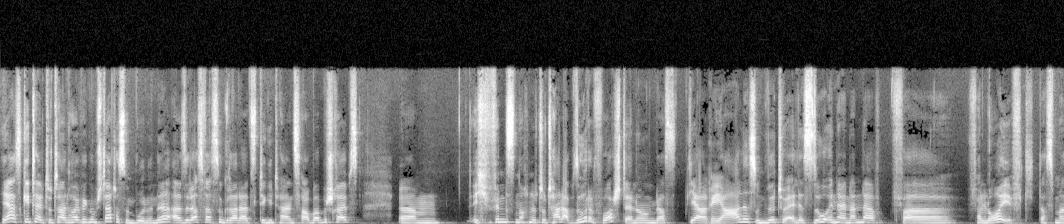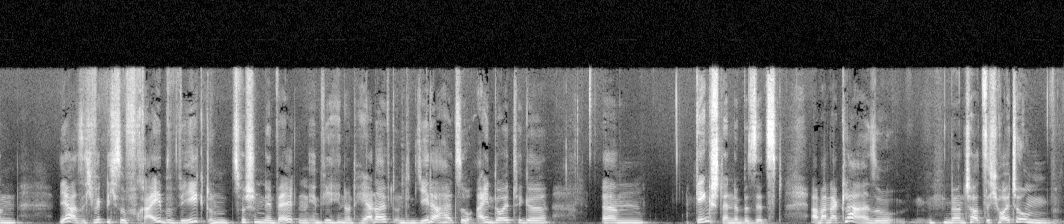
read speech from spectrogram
Ja, es geht halt total häufig um Statussymbole, ne? Also das, was du gerade als digitalen Zauber beschreibst, ähm, ich finde es noch eine total absurde Vorstellung, dass ja Reales und Virtuelles so ineinander ver verläuft, dass man ja sich wirklich so frei bewegt und zwischen den Welten irgendwie hin und her läuft und in jeder halt so eindeutige ähm, Gegenstände besitzt. Aber na klar, also man schaut sich heute um,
